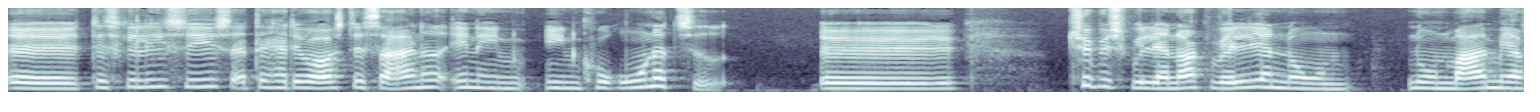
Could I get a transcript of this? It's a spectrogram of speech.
Øh, det skal lige siges, at det her det var også designet ind i en, i en coronatid. Øh, typisk ville jeg nok vælge nogle, nogle meget mere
